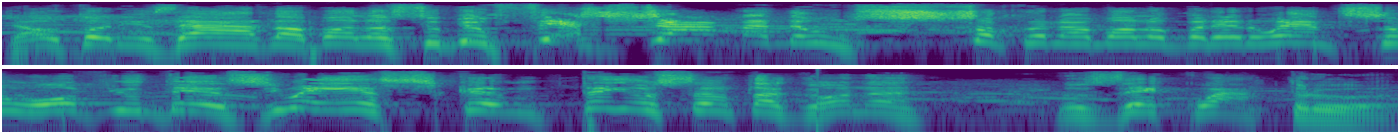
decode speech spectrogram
Já autorizado, a bola subiu fechada, deu um soco na bola o goleiro Edson, houve o desvio, é escanteio Santa Cruz no Z4.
